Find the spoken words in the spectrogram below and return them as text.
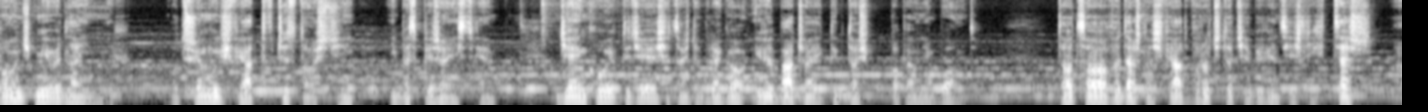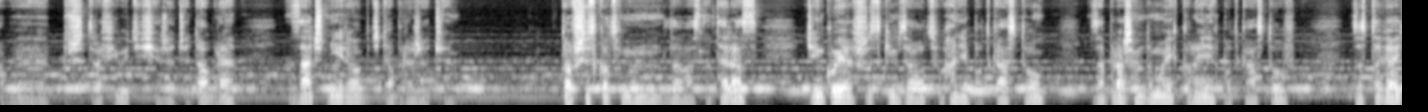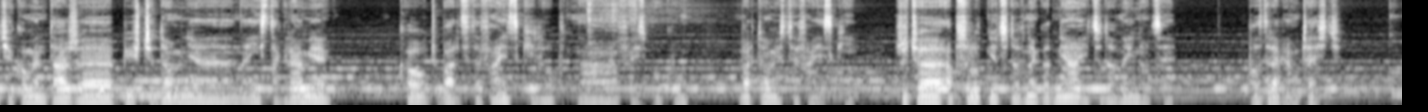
Bądź miły dla innych. Utrzymuj świat w czystości i bezpieczeństwie. Dziękuj, gdy dzieje się coś dobrego i wybaczaj, gdy ktoś popełnia błąd. To, co wydasz na świat, wróci do ciebie, więc jeśli chcesz, aby przytrafiły ci się rzeczy dobre, zacznij robić dobre rzeczy. To wszystko, co mam dla Was na teraz. Dziękuję wszystkim za odsłuchanie podcastu. Zapraszam do moich kolejnych podcastów. Zostawiajcie komentarze, piszcie do mnie na Instagramie coach Bart Stefański lub na Facebooku Bartłomiej Stefański. Życzę absolutnie cudownego dnia i cudownej nocy. Pozdrawiam, cześć.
